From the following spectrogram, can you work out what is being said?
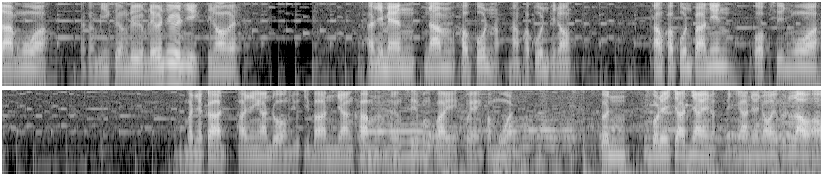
ลาบงัว แล้วก็มีเครื่องดื่มและอื่นๆอีกพี่น้องเลยอันนี้แมนน้ำข้าวปุ้นน้ำข้าวปุ้นพี่น้องน้ำข้าวปุ้นปลานิ่นอบซีนงัว บรรยากาศภายในงานดองอยู่ที่บ้านย่างคำนะเมืองเซบังไฟแขวงขมวนเพิ่นบริจาคใหญ่เนาะเป็นงานน้อยๆเพิ่นเล่าเอา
